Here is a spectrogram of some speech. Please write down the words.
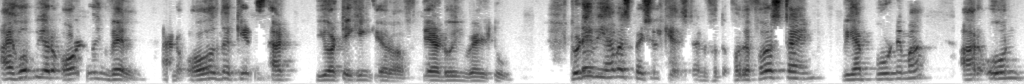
I hope you're all doing well, and all the kids that you are taking care of, they are doing well too. Today, we have a special guest, and for the, for the first time, we have Purnima, our own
